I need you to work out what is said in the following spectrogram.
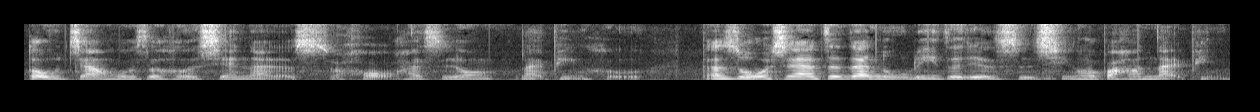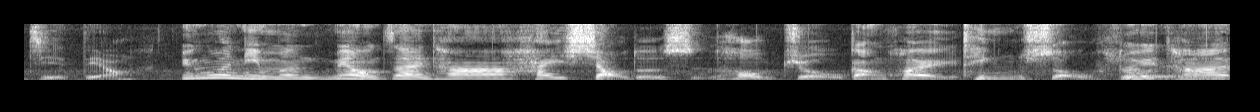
豆浆或是喝鲜奶的时候，还是用奶瓶喝。但是我现在正在努力这件事情，会把他奶瓶戒掉。因为你们没有在他还小的时候就赶快停手，所以他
